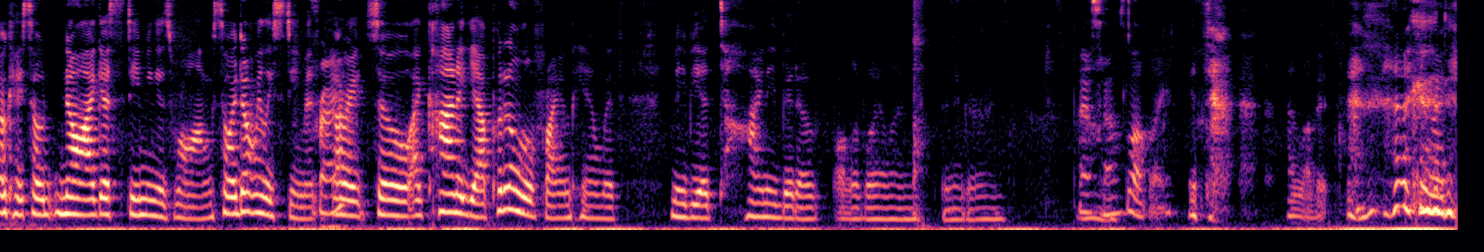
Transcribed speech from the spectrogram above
Okay, so no, I guess steaming is wrong. So I don't really steam it. All right, so I kind of, yeah, put it in a little frying pan with maybe a tiny bit of olive oil and vinegar. And it? That sounds lovely. it's, I love it.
